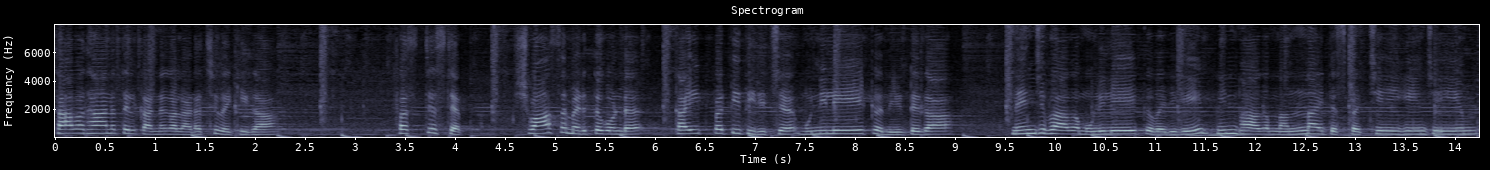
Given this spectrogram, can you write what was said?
സാവധാനത്തിൽ കണ്ണുകൾ അടച്ചു വയ്ക്കുക ഫസ്റ്റ് സ്റ്റെപ്പ് ശ്വാസം എടുത്തുകൊണ്ട് കൈപ്പത്തി തിരിച്ച് മുന്നിലേക്ക് നീട്ടുക. നെഞ്ചുഭാഗം ഉള്ളിലേക്ക് വരികയും പിൻഭാഗം നന്നായിട്ട് സ്ട്രെച്ച് ചെയ്യുകയും ചെയ്യും.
